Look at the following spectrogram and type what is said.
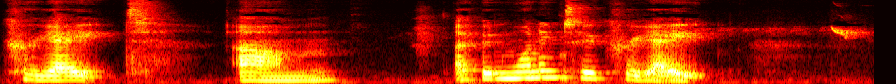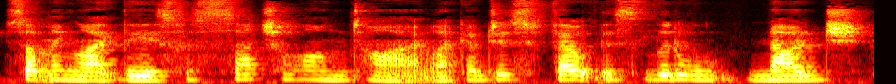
create, um, I've been wanting to create something like this for such a long time. Like I've just felt this little nudge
